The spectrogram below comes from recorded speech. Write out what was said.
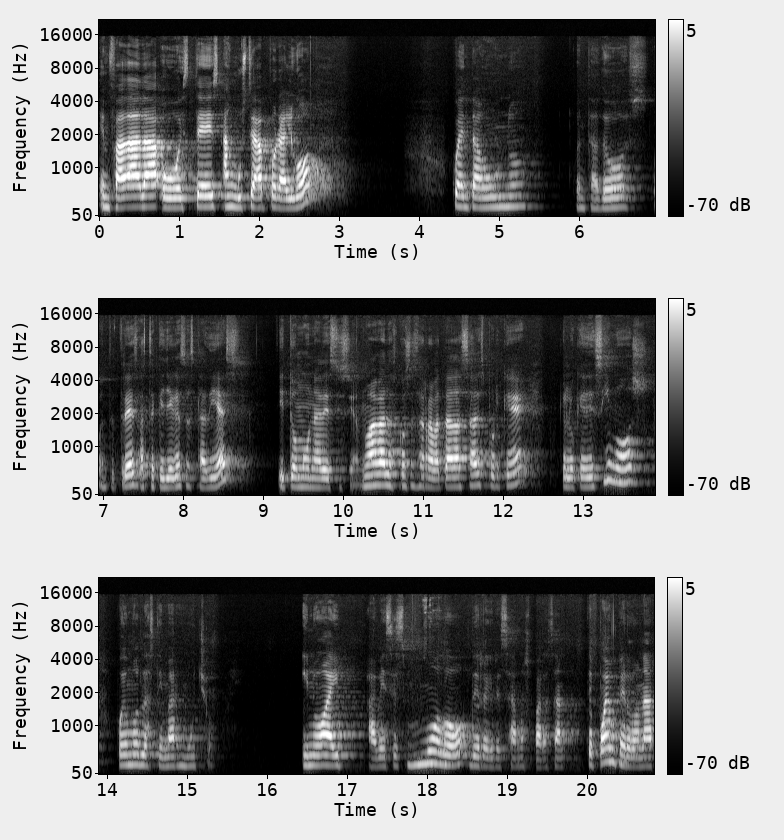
enfadada o estés angustiada por algo, cuenta uno, cuenta dos, cuenta tres, hasta que llegues hasta 10 y toma una decisión. No hagas las cosas arrebatadas. ¿Sabes por qué? Porque lo que decimos podemos lastimar mucho y no hay a veces modo de regresarnos para sanar te pueden perdonar,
